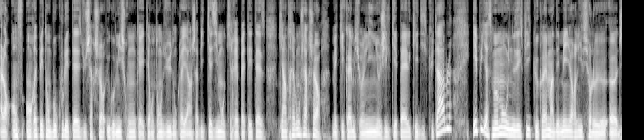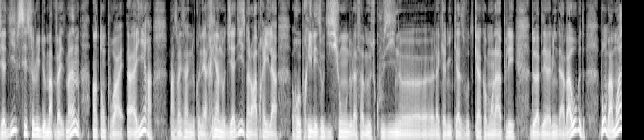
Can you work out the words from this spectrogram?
Alors en, répétant beaucoup les thèses du chercheur Hugo Micheron qui a été entendu, donc là il y a un chapitre quasiment qui répète les thèses, qui est un très bon chercheur, mais qui est quand même sur une ligne Gilles Kepel qui est discutable. Et puis il y a ce moment où il nous explique que quand même un des meilleurs livres sur le euh, djihadisme, c'est celui de Mark Weizmann, Un temps pour haïr. Mark Weizmann ne connaît rien au djihadisme. Alors après il a repris les auditions de la fameuse cousine, euh, la kamikaze vodka comme on l'a appelé, de Abdelhamid Abaoud. Bon bah moi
